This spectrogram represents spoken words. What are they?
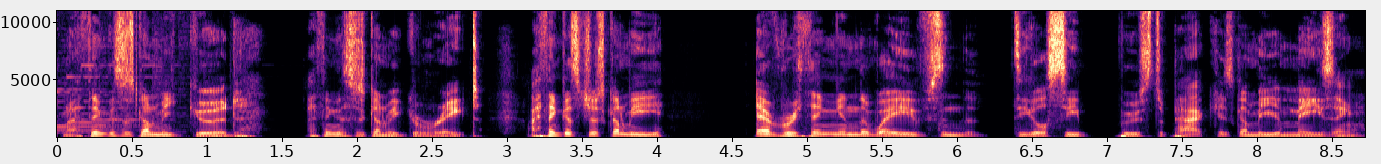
And I think this is going to be good. I think this is going to be great. I think it's just going to be everything in the waves and the DLC booster pack is going to be amazing.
